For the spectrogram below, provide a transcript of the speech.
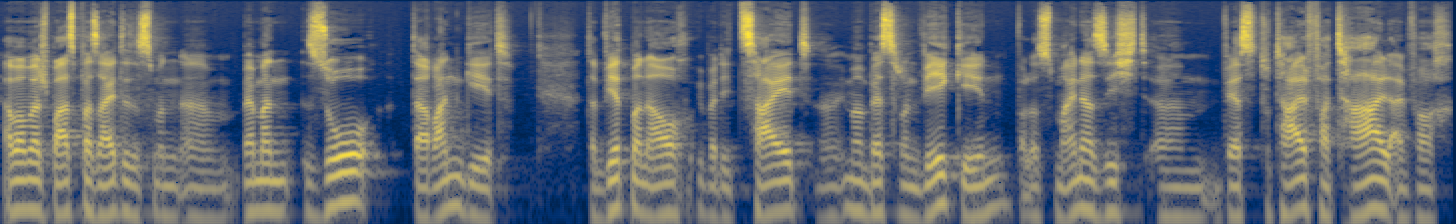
Aber mal Spaß beiseite, dass man, ähm, wenn man so daran geht, dann wird man auch über die Zeit äh, immer einen besseren Weg gehen, weil aus meiner Sicht ähm, wäre es total fatal, einfach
